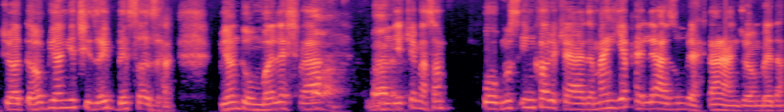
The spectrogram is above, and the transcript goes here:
جاده ها بیان یه چیزایی بسازن. بیان دنبالش و بله. که مثلا ققنوس این کارو کرده من یه پله از اون بهتر انجام بدم.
